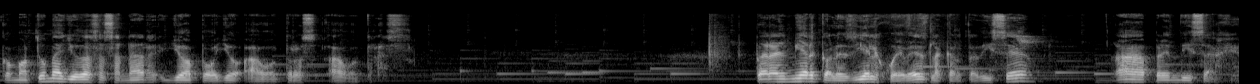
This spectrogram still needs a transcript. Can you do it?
Como tú me ayudas a sanar, yo apoyo a otros, a otras. Para el miércoles y el jueves la carta dice aprendizaje.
